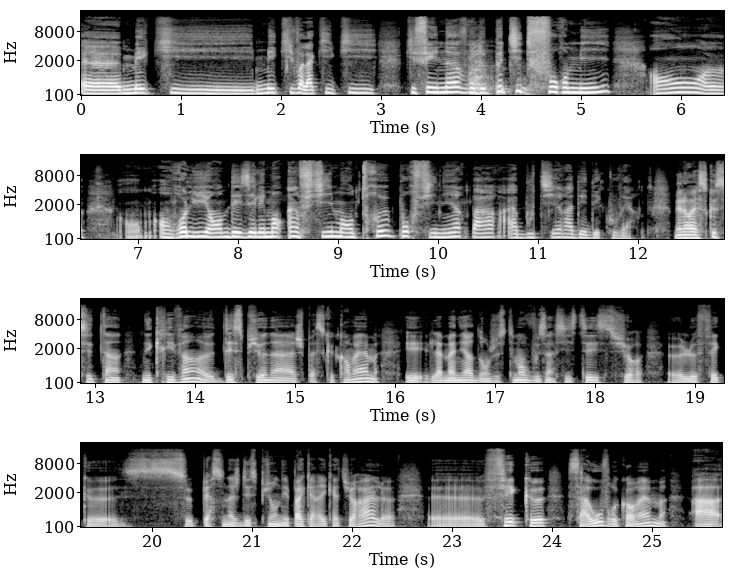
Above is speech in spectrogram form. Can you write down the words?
mais qui mais qui voilà, qui, qui, qui fait une œuvre de petite fourmi en, euh, en, reliant des éléments infimes entre eux pour finir par aboutir à des découvertes. Mais alors, est-ce que c'est un écrivain euh, d'espionnage? Parce que quand même, et la manière dont justement vous insistez sur euh, le fait que ce personnage d'espion n'est pas caricatural, fait que ça ouvre quand même à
